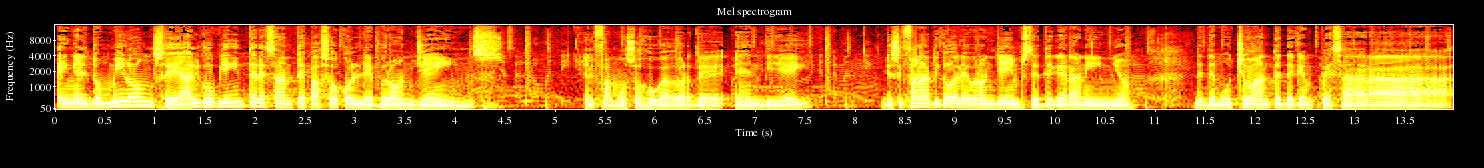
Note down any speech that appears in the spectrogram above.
En el 2011 algo bien interesante pasó con LeBron James, el famoso jugador de NBA. Yo soy fanático de LeBron James desde que era niño, desde mucho antes de que empezara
